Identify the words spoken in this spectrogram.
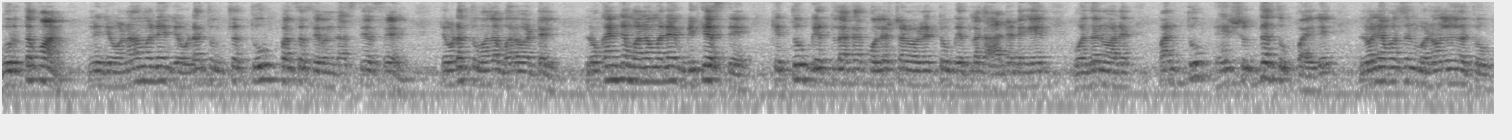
गुरुत्वपान. म्हणजे जेवणामध्ये जेवढं तुमचं तूपाचं सेवन जास्ती असेल तेवढं तुम्हाला बरं वाटेल. लोकांच्या मनामध्ये भीती असते की तूप घेतला का कोलेस्ट्रॉल वाढेल तूप घेतला का हार्ट अटॅक येईल वजन वाढेल. पण तूप हे शुद्ध तूप पाहिजे. लोण्यापासून बनवलेलं तूप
